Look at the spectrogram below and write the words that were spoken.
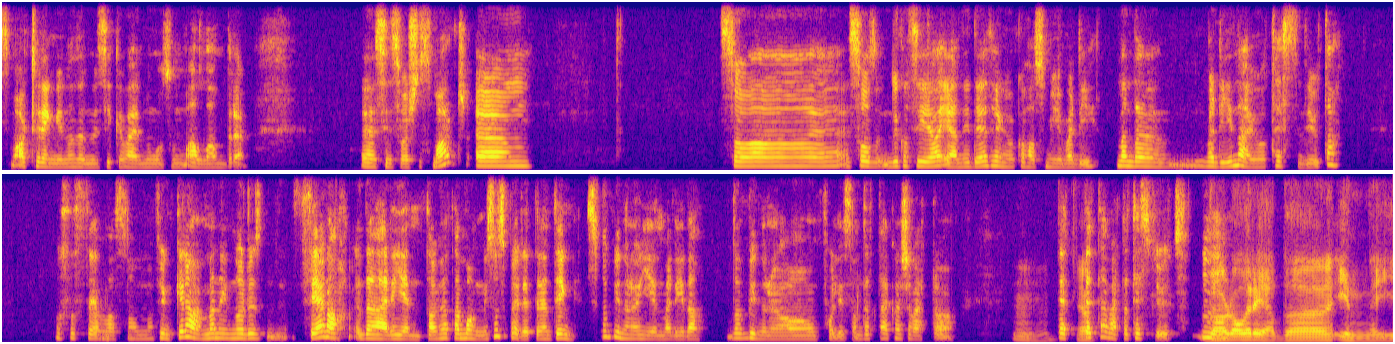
smart, trenger nødvendigvis ikke være noe som alle andre uh, syns var så smart. Um, så, så, du kan si ja, én idé trenger jo ikke å ha så mye verdi. Men det, verdien er jo å teste de ut, da. Og så se hva som funker. Da. Men når du ser da, det her gjentagende at det er mange som spør etter en ting, så begynner det å gi en verdi, da. Da begynner du å få litt sånn Dette er kanskje verdt å mm, dette, ja. dette, er verdt å teste ut. Mm. Da er du allerede inne i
